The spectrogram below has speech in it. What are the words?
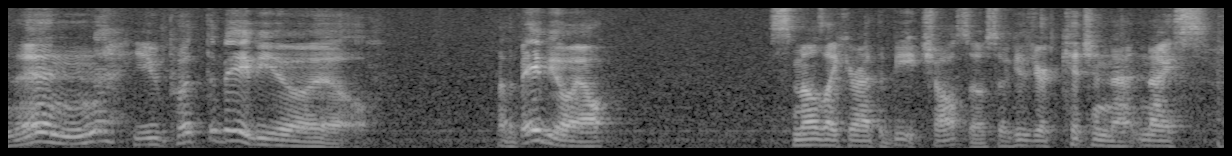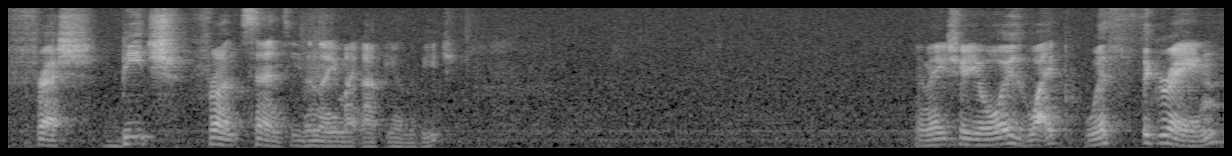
And then you put the baby oil. Now the baby oil smells like you're at the beach also, so it gives your kitchen that nice, fresh beach front scent, even though you might not be on the beach. And make sure you always wipe with the grain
